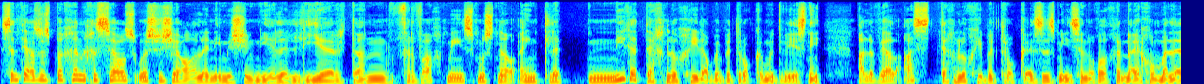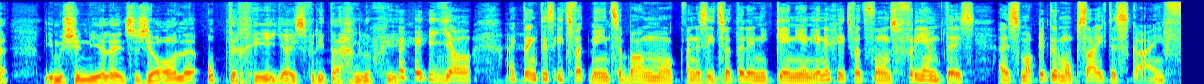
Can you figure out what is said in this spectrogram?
Cynthia, as ons begin gesels oor sosiale en emosionele leer, dan verwag mens mos nou eintlik nie dat tegnologie daarbey betrokke moet wees nie. Alhoewel as tegnologie betrokke is, is mense nogal geneig om hulle emosionele en sosiale op te gee juis vir die tegnologie. ja, ek dink dis iets wat mense bang maak want dit is iets wat hulle nie ken nie en enigiets wat vir ons vreemd is, is makliker om op sy te skuif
